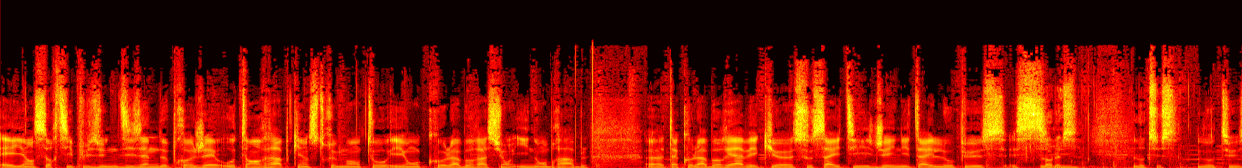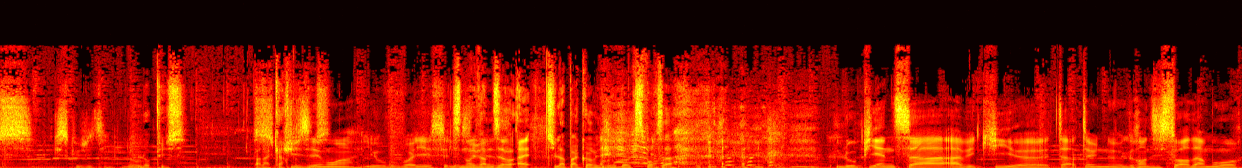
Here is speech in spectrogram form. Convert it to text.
ayant sorti plus d'une dizaine de projets, autant rap qu'instrumentaux et en collaboration innombrable. Euh, T'as collaboré avec euh, Society, Tyle Lopus, Si- Lotus. Lotus. Lotus. Qu'est-ce que j'ai dit? Lo- L'opus. Pas la carte. opus. Excusez-moi, vous voyez, c'est Sinon, il va me dire, Eh, tu l'as pas corrigé, donc c'est pour ça. Lou Piensa, avec qui euh, t'as as une grande histoire d'amour.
